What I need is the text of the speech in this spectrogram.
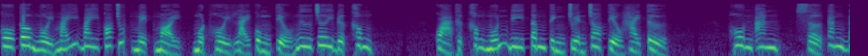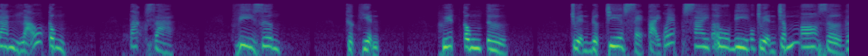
Cô cô ngồi máy bay có chút mệt mỏi, một hồi lại cùng tiểu ngư chơi được không? Quả thực không muốn đi tâm tình truyền cho tiểu hài tử. Hôn an, sở căng đan lão công. Tác giả. Vi Dương. Thực hiện. Huyết công từ. Chuyện được chia sẻ tại website odchuyện.org.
